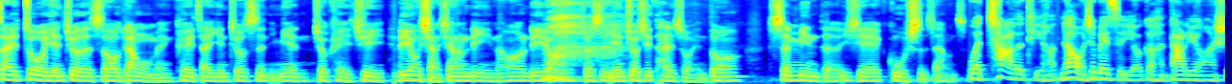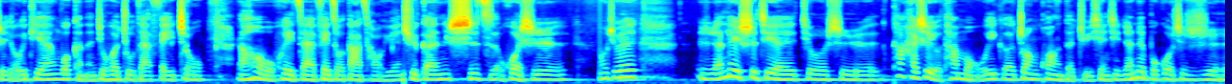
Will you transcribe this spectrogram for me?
在做研究的时候，让我们可以在研究室里面就可以去利用想象力，然后利用就是研究去探索很多生命的一些故事，这样子。我岔了题哈，你知道我这辈子有一个很大的愿望是，有一天我可能就会住在非洲，然后我会在非洲大草原去跟狮子，或是我觉得。人类世界就是它还是有它某一个状况的局限性。人类不过是是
